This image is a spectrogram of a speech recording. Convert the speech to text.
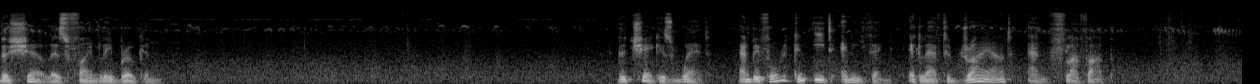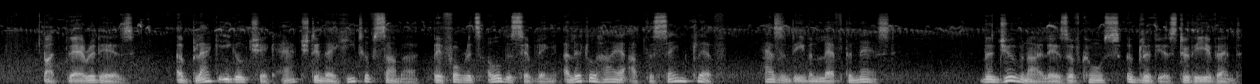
The shell is finally broken. The chick is wet, and before it can eat anything, it'll have to dry out and fluff up. But there it is, a black eagle chick hatched in the heat of summer before its older sibling, a little higher up the same cliff, hasn't even left the nest. The juvenile is, of course, oblivious to the event,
